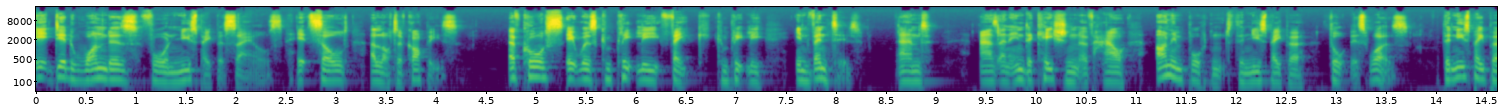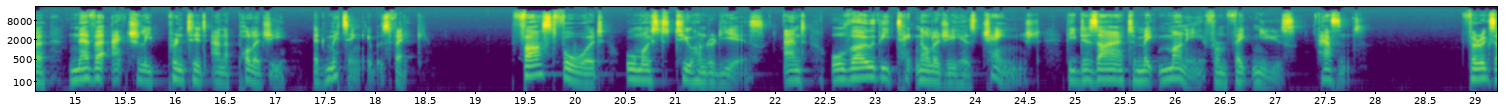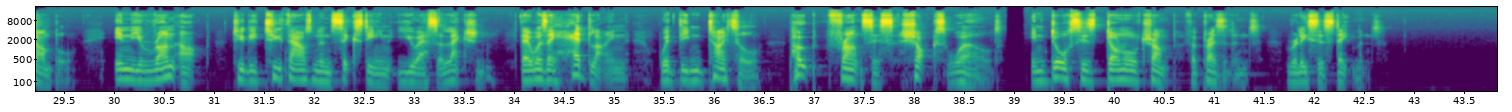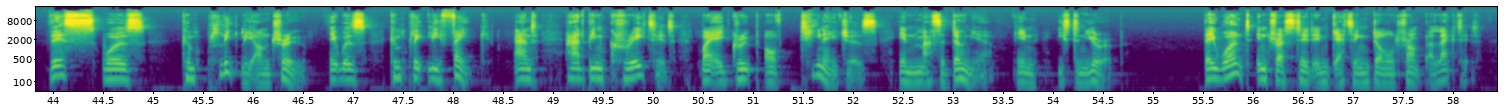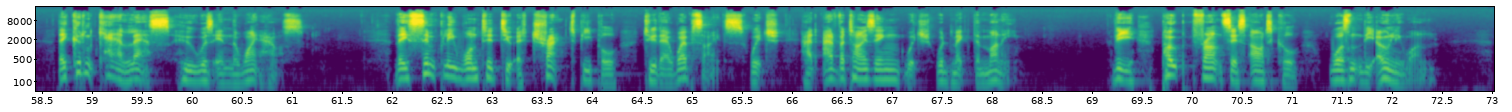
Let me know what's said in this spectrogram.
It did wonders for newspaper sales. It sold a lot of copies. Of course, it was completely fake, completely invented, and as an indication of how unimportant the newspaper thought this was, the newspaper never actually printed an apology admitting it was fake. Fast forward almost 200 years, And although the technology has changed, the desire to make money from fake news hasn't. For example, in the run up to the 2016 US election, there was a headline with the title Pope Francis Shocks World, Endorses Donald Trump for President, releases statement. This was completely untrue. It was completely fake and had been created by a group of teenagers in Macedonia, in Eastern Europe. They weren't interested in getting Donald Trump elected. They couldn't care less who was in the White House. They simply wanted to attract people to their websites, which had advertising which would make them money. The Pope Francis article wasn't the only one.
